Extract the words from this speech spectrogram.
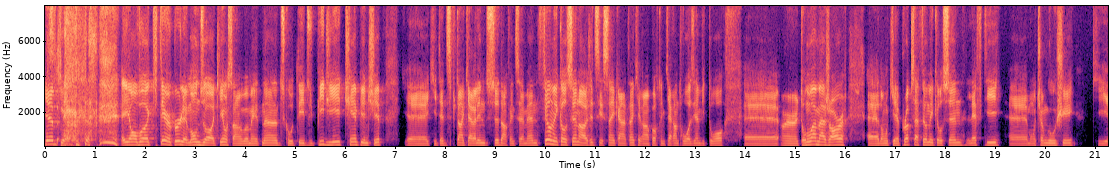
Et on va quitter un peu le monde du hockey. On s'en va maintenant du côté du PGA Championship euh, qui était disputé en Caroline du Sud en fin de semaine. Phil Mickelson, âgé de ses 50 ans, qui remporte une 43e victoire. Euh, un tournoi majeur. Euh, donc, props à Phil Mickelson, lefty, mon chum gaucher, qui,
